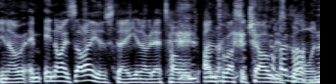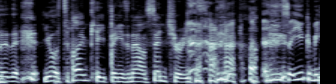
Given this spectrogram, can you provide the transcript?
You know, in, in Isaiah's day, you know, they're told, "Unto us a child is born." that the, your timekeeping is now centuries. so you could be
